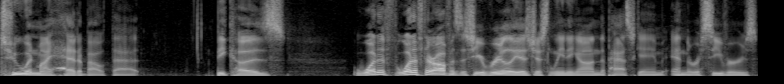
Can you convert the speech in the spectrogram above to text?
too in my head about that because what if what if their offense this year really is just leaning on the pass game and the receivers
